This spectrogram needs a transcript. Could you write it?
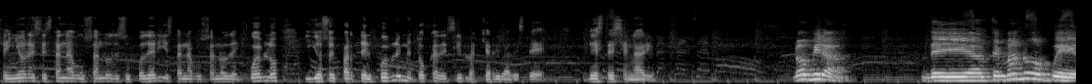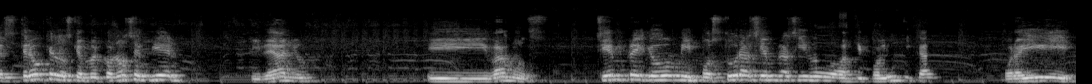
señores, están abusando de su poder y están abusando del pueblo, y yo soy parte del pueblo y me toca decirlo aquí arriba de este, de este escenario. No, mira, de antemano, pues creo que los que me conocen bien y de años, y vamos, siempre yo, mi postura siempre ha sido antipolítica, por ahí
